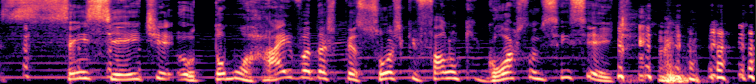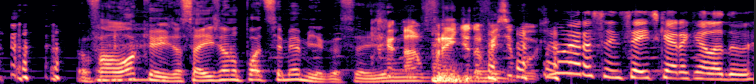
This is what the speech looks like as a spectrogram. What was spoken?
Sense8, eu tomo raiva das pessoas que falam que gostam de Sense8. Eu falo, ok, essa aí já não pode ser minha amiga. Essa aí eu não- Unfriend no Facebook. Não era Sense8 que era aquela do Hey,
